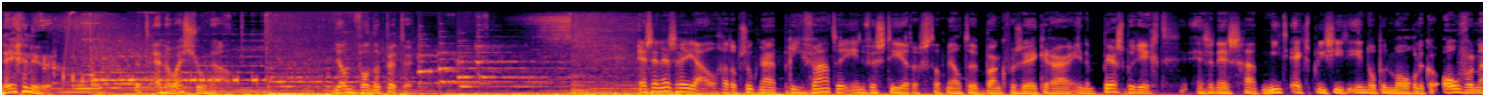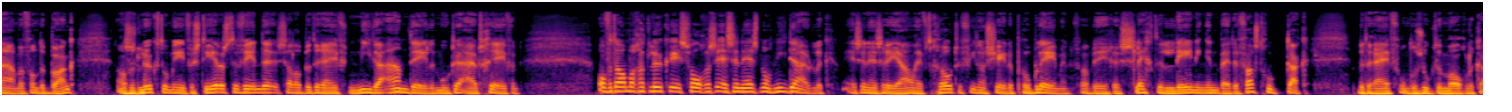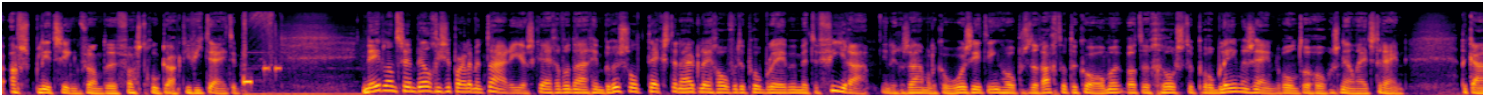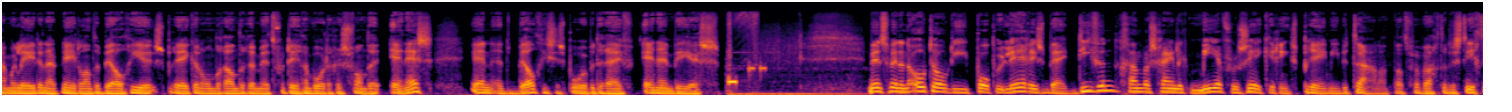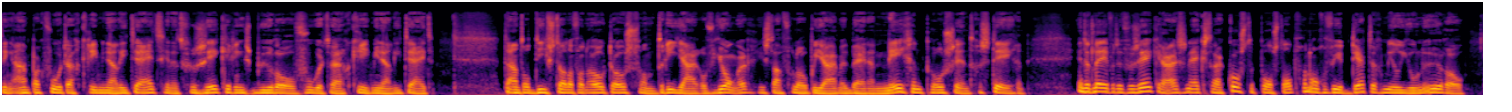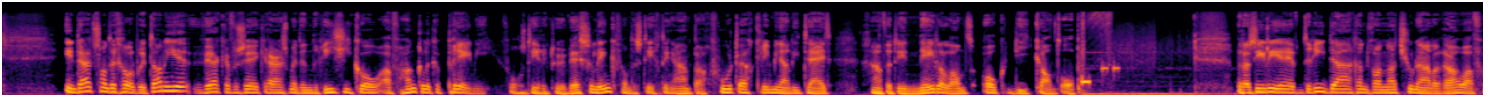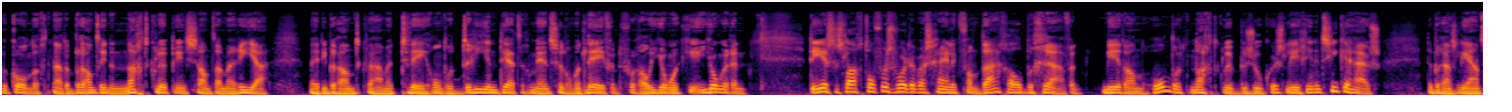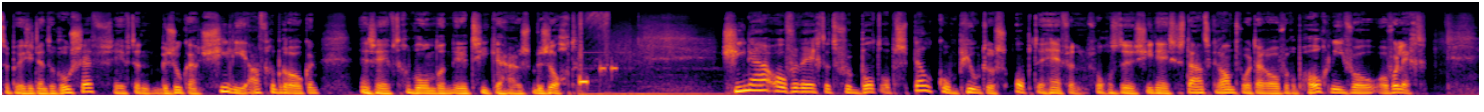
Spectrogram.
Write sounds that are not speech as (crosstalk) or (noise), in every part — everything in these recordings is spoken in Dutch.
9 uur. Het NOS-journaal. Jan van der Putten. SNS Reaal gaat op zoek naar private investeerders. Dat meldt de bankverzekeraar in een persbericht. SNS gaat niet expliciet in op een mogelijke overname van de bank. Als het lukt om investeerders te vinden... zal het bedrijf nieuwe aandelen moeten uitgeven. Of het allemaal gaat lukken is volgens SNS nog niet duidelijk. SNS Reaal heeft grote financiële problemen vanwege slechte leningen bij de vastgoedtak. Het bedrijf onderzoekt de mogelijke afsplitsing van de vastgoedactiviteiten. Nederlandse en Belgische parlementariërs krijgen vandaag in Brussel tekst en uitleg over de problemen met de Vira. In de gezamenlijke hoorzitting hopen ze erachter te komen wat de grootste problemen zijn rond de hogesnelheidstrein. De Kamerleden uit Nederland en België spreken onder andere met vertegenwoordigers van de NS en het Belgische spoorbedrijf NMBS. Mensen met een auto die populair is bij dieven gaan waarschijnlijk meer verzekeringspremie betalen. Dat verwachten de Stichting Aanpak Voertuigcriminaliteit en het Verzekeringsbureau Voertuigcriminaliteit. Het aantal diefstallen van auto's van drie jaar of jonger is het afgelopen jaar met bijna 9% gestegen. En dat levert de verzekeraars een extra kostenpost op van ongeveer 30 miljoen euro. In Duitsland en Groot-Brittannië werken verzekeraars met een risicoafhankelijke premie. Volgens directeur Wesselink van de Stichting Aanpak Voertuigcriminaliteit gaat het in Nederland ook die kant op. Brazilië heeft drie dagen van nationale rouw afgekondigd... na de brand in een nachtclub in Santa Maria. Bij die brand kwamen 233 mensen om het leven, vooral jonge, jongeren. De eerste slachtoffers worden waarschijnlijk vandaag al begraven. Meer dan 100 nachtclubbezoekers liggen in het ziekenhuis. De Braziliaanse president Rousseff heeft een bezoek aan Chili afgebroken... en ze heeft gewonden in het ziekenhuis bezocht. China overweegt het verbod op spelcomputers op te heffen. Volgens de Chinese staatskrant wordt daarover op hoog niveau overlegd.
